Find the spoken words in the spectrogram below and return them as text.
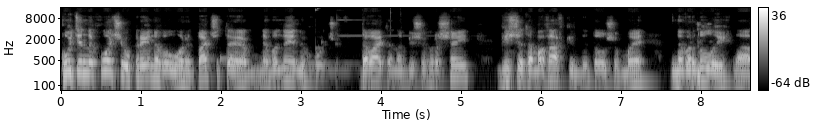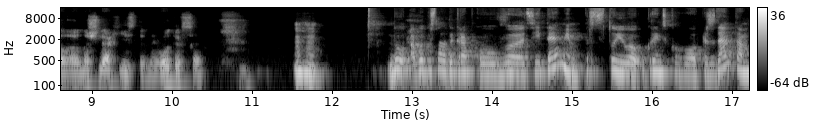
Путін не хоче, Україна говорить: бачите, вони не хочуть. Давайте нам більше грошей, більше тамагавків для того, щоб ми не вернули їх на, на шлях істини. От і все. Угу. Ну, аби поставити крапку в цій темі, процитую українського президента.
